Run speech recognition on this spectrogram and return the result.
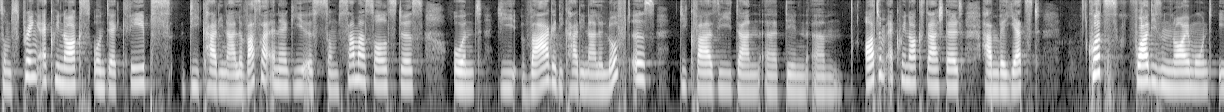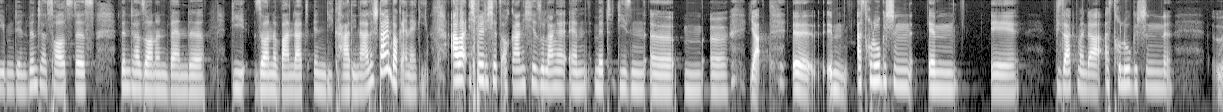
zum Spring Equinox und der Krebs die kardinale Wasserenergie ist zum Summer Solstice und die Waage die kardinale Luft ist, die quasi dann äh, den ähm, Autumn Equinox darstellt, haben wir jetzt kurz vor diesem Neumond eben den Wintersolstice, Wintersonnenwende, die Sonne wandert in die kardinale Steinbock-Energie. Aber ich will dich jetzt auch gar nicht hier so lange ähm, mit diesen, äh, äh, ja, äh, im astrologischen, äh, wie sagt man da, astrologischen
